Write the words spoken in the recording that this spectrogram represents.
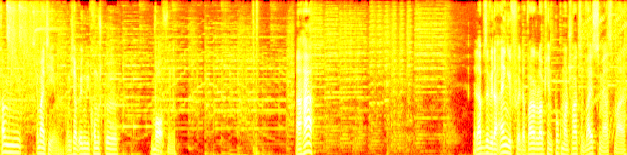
Komm in mein team. Und ich habe irgendwie komisch geworfen. Aha. Da haben sie wieder eingeführt. Da war glaube ich in pokémon schwarz und weiß zum ersten mal.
